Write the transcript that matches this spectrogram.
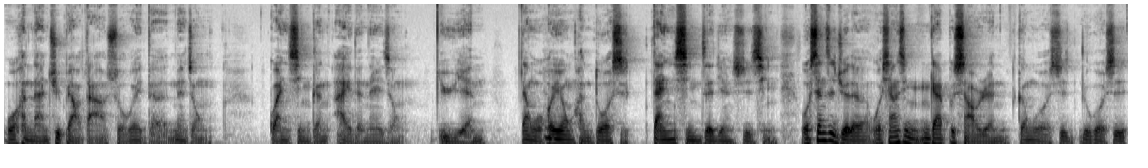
我很难去表达所谓的那种。关心跟爱的那种语言，但我会用很多是担心这件事情。嗯、我甚至觉得，我相信应该不少人跟我是，如果是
